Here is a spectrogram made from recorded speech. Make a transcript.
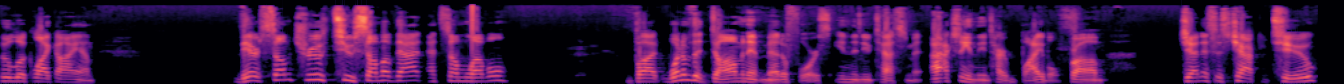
who look like I am. There's some truth to some of that at some level, but one of the dominant metaphors in the New Testament, actually in the entire Bible, from Genesis chapter 2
